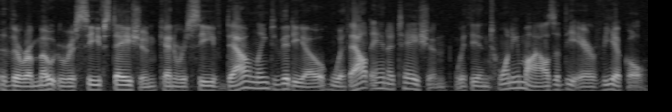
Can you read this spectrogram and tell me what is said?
The remote receive station can receive downlinked video without annotation within 20 miles of the air vehicle.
